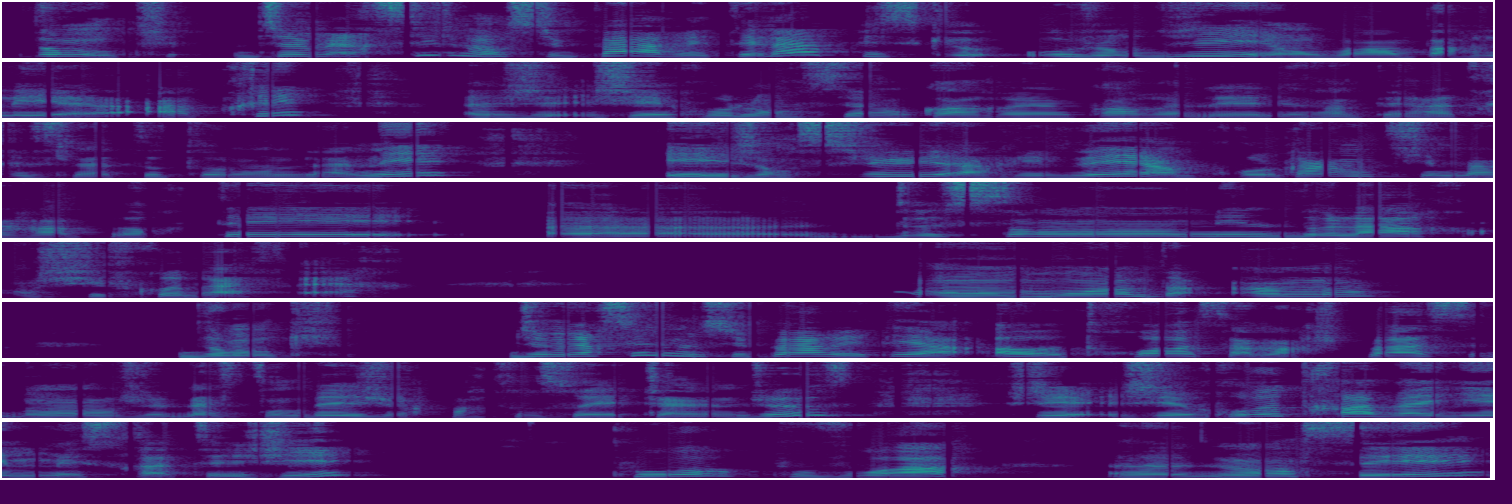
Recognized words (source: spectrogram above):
Donc, Dieu merci, je n'en suis pas arrêtée là, puisque aujourd'hui, et on va en parler euh, après, euh, j'ai relancé encore et encore les, impératrices là tout au long de l'année, et j'en suis arrivée à un programme qui m'a rapporté euh, 200 000 dollars en chiffre d'affaires en moins d'un an. Donc, Dieu merci, je ne me suis pas arrêtée à oh 3, ça marche pas, c'est bon, je laisse tomber, je vais repartir sur les challenges. J'ai retravaillé mes stratégies pour pouvoir euh, lancer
